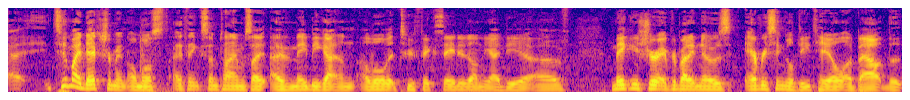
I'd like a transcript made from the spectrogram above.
uh, to my detriment, almost, I think sometimes I, I've maybe gotten a little bit too fixated on the idea of making sure everybody knows every single detail about the,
